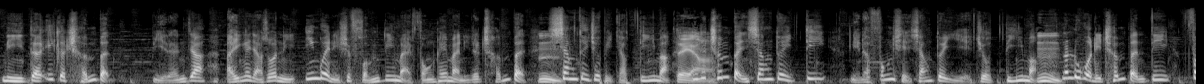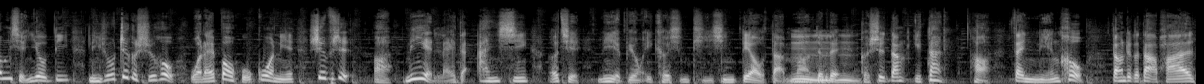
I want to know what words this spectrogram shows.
你的一个成本。比人家啊，应该讲说你，因为你是逢低买逢黑买，你的成本相对就比较低嘛。对啊，你的成本相对低，你的风险相对也就低嘛。嗯，那如果你成本低，风险又低，你说这个时候我来报股过年，是不是啊？你也来得安心，而且你也不用一颗心提心吊胆嘛，对不对？可是当一旦哈在年后。当这个大盘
